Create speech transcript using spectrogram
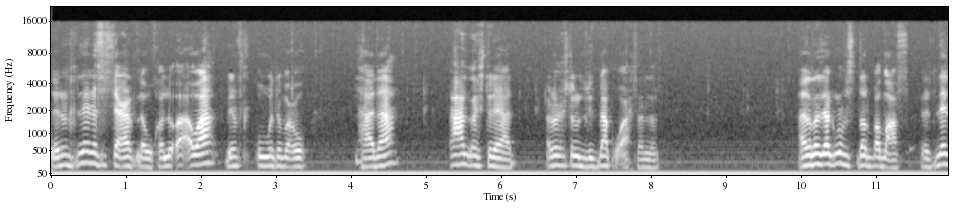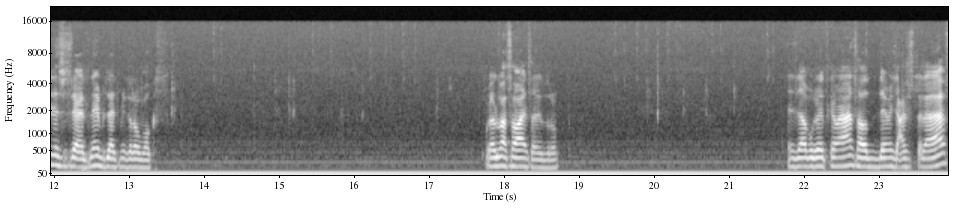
لأنه الاثنين نفس السعر. لو خلوه أقوى بنفس القوة تبعه. هذا احد اشتري هذا. أروح أشتري ال Jetpack وأحسن لك هذا اكبر بس ضرب اضعف الاثنين نفس السعر. الاثنين ب 300 Robux كل أربع ثواني صار يضرب. إذا upgrade كمان صار ال damage عشرة آلاف.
